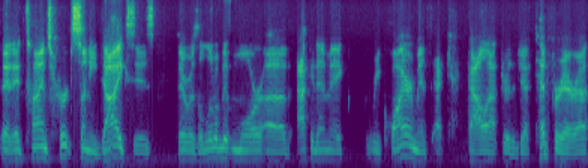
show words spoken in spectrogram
that at times hurt Sonny Dykes is there was a little bit more of academic requirements at Cal after the Jeff Tedford era,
